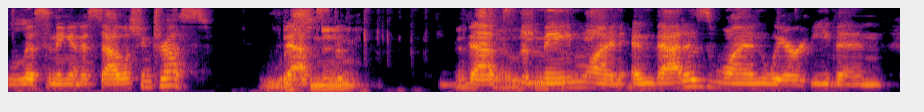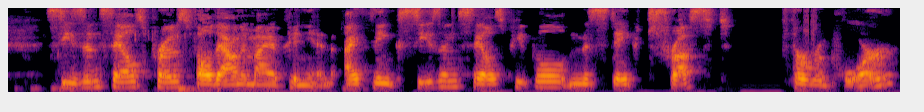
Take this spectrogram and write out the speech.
Listening and establishing trust. Listening. That's the, that's the main trust. one. And that is one where even seasoned sales pros fall down, in my opinion. I think seasoned salespeople mistake trust for rapport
